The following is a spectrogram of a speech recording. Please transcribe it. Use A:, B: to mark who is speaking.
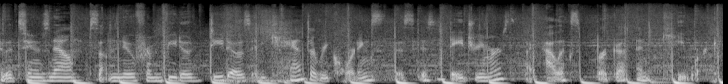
A: to the tunes now. Something new from Vito Dito's Encanta recordings. This is Daydreamers by Alex Byrka and Keywork.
